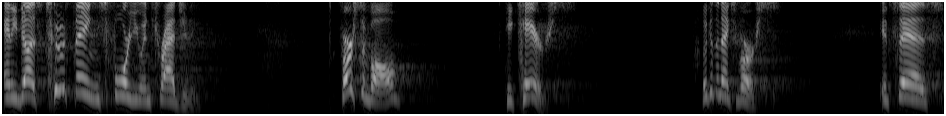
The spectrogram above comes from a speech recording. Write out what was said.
And he does two things for you in tragedy. First of all, he cares. Look at the next verse. It says,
